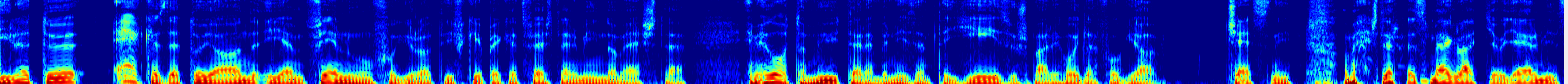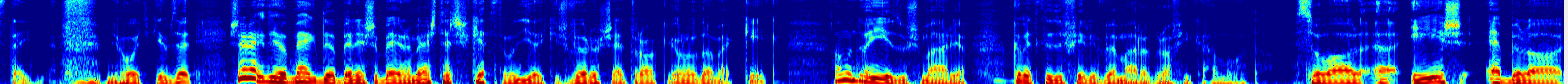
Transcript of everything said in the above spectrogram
illető elkezdett olyan ilyen félnumfiguratív képeket festeni, mint a mester. Én meg ott a műteremben nézem, te Jézus már, hogy le fogja cseszni. A mester ezt meglátja, hogy elmész te, hogy, hogy képzeld. És a legnagyobb megdöbbenés, bejön a mester, és kezdtem mondani, egy kis vöröset rakjon oda, meg kék. Ha mondom, Jézus Mária. Következő fél évben már a grafikán voltam. Szóval, és ebből a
